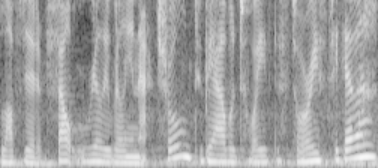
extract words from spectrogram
loved it. It felt really, really natural to be able to weave the stories together.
